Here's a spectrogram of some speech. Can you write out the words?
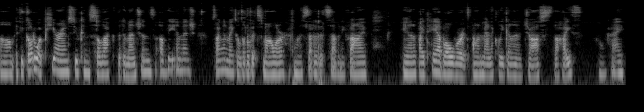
um, if you go to appearance, you can select the dimensions of the image. So I'm going to make a little bit smaller. I'm going to set it at 75. And if I tab over, it's automatically going to adjust the height. Okay.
